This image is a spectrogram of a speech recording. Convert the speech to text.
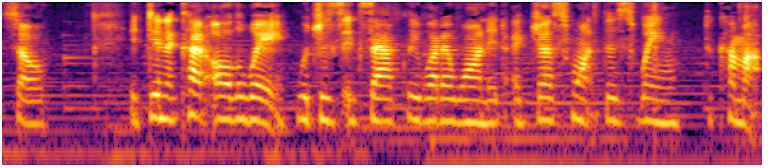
So it didn't cut all the way, which is exactly what I wanted. I just want this wing to come up.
